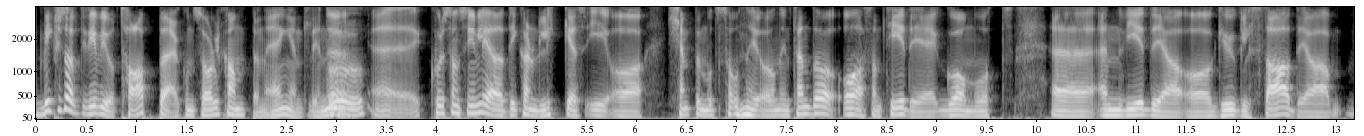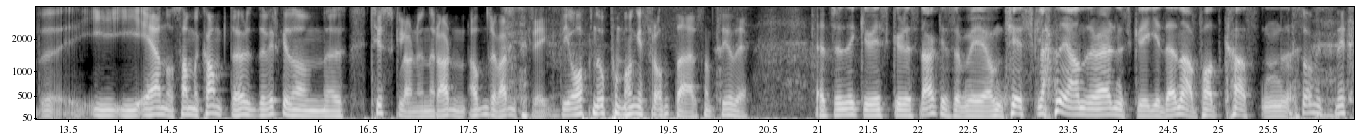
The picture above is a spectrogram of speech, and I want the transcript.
Microsoft driver jo og taper konsollkampen egentlig nå. Mm. Eh, hvor sannsynlig er det at de kan lykkes i å kjempe mot Sony og Nintendo, og samtidig gå mot eh, Nvidia og Google Stadia eh, i én og samme kamp? Det, det virker som eh, Tyskland under andre verdenskrig. De åpner opp på mange fronter her samtidig. Jeg trodde ikke vi skulle snakke så mye om Tyskland i andre verdenskrig i denne podkasten. Så mitt snitt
